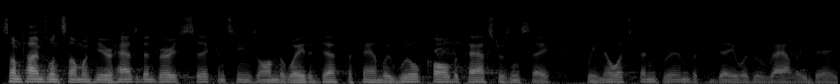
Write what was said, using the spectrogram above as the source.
Sometimes, when someone here has been very sick and seems on the way to death, the family will call the pastors and say, We know it's been grim, but today was a rally day.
